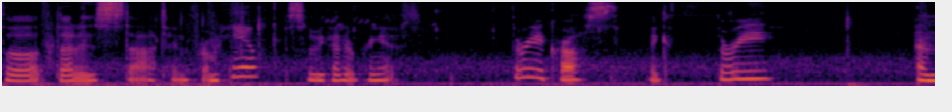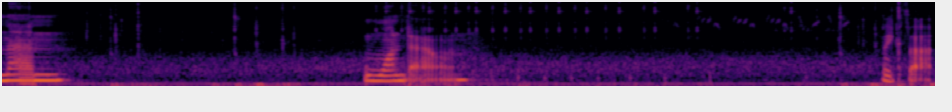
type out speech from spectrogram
So that is starting from here. So we got to bring it three across, like three, and then one down. Like that.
